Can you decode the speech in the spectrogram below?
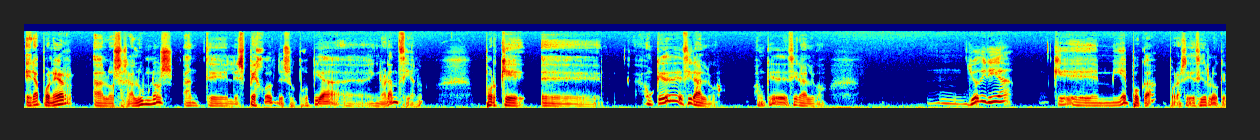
era poner a los alumnos ante el espejo de su propia eh, ignorancia, ¿no? Porque, eh, aunque he de decir algo, aunque he de decir algo, mm, yo diría que en mi época, por así decirlo, que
